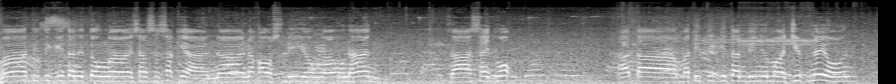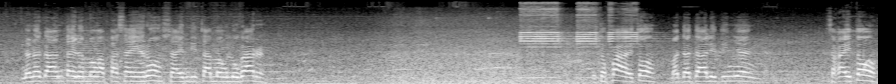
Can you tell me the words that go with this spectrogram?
matitikitan itong ah, isang sasakyan na nakausli yung ah, unahan sa sidewalk. At ah, matitikitan din yung mga jeep na yon na nag-aantay ng mga pasahero sa hindi tamang lugar. Ito pa, ito, madadali din yan. Saka ito.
